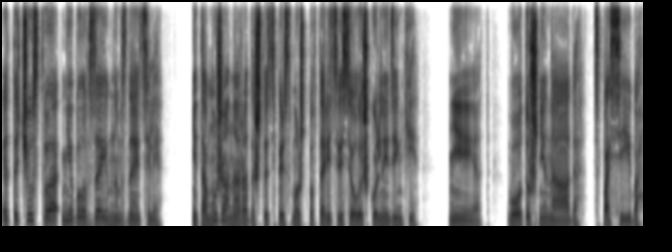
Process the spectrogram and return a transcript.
Это чувство не было взаимным, знаете ли. Не тому же она рада, что теперь сможет повторить веселые школьные деньки. Нет, вот уж не надо. Спасибо.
